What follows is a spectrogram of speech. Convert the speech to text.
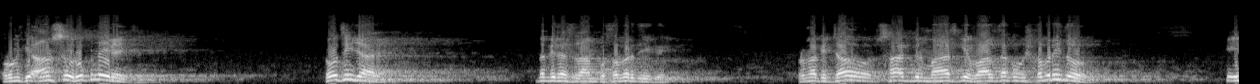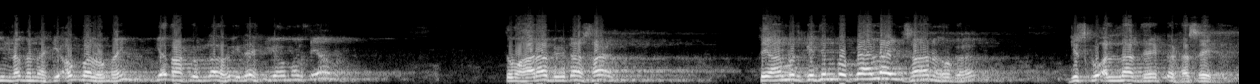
اور ان کے آنسو رک نہیں رہے تھے۔ روتی جا رہے ہیں۔ نبی السلام کو خبر دی گئی۔ فرما کہ جاؤ، سعد بن معاذ کی والدہ کو خوشخبری دو کہ ان نبنا کی اول ہو میں یا اللہ یوم القیامہ۔ تمہارا بیٹا سعد قیامت کے دن وہ پہلا انسان ہوگا جس کو اللہ دیکھ کر ہنسے گا۔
